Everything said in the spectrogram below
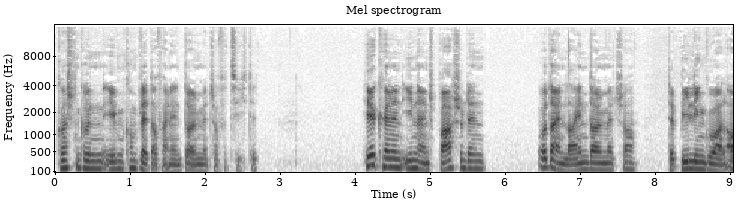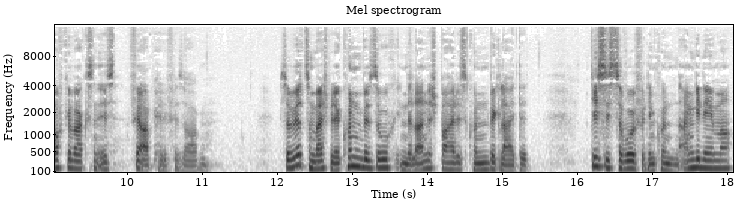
Kostengründen eben komplett auf einen Dolmetscher verzichtet. Hier können Ihnen ein Sprachstudent oder ein Laiendolmetscher, der bilingual aufgewachsen ist, für Abhilfe sorgen. So wird zum Beispiel der Kundenbesuch in der Landessprache des Kunden begleitet. Dies ist sowohl für den Kunden angenehmer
